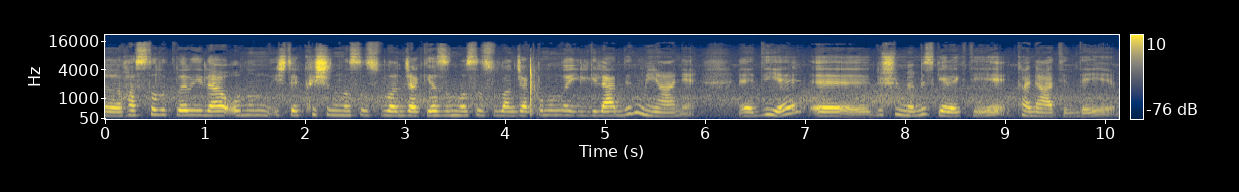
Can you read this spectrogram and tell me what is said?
e, hastalıklarıyla, onun işte kışın nasıl sulanacak, yazın nasıl sulanacak bununla ilgilendin mi yani e, diye e, düşünmemiz gerektiği kanaatindeyim.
